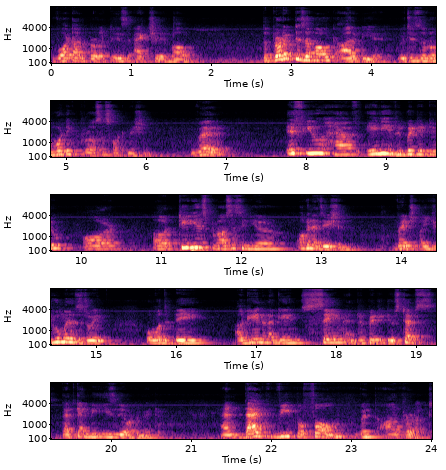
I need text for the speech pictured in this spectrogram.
what our product is actually about, the product is about RPA, which is a robotic process automation, where if you have any repetitive or a tedious process in your organization, which a human is doing over the day, again and again, same and repetitive steps that can be easily automated. And that we perform with our product,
